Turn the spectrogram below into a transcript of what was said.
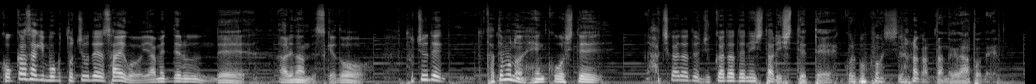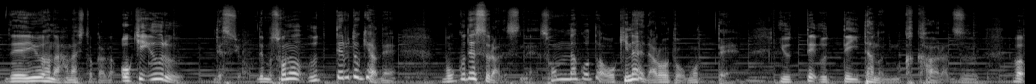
こっから先僕途中で最後辞めてるんであれなんですけど途中で建物変更して8階建て10階建てにしたりしててこれ僕も知らなかったんだけど後で。でいうような話とかが起きうるですよ。でもその売ってる時はね僕ですらですねそんなことは起きないだろうと思って言って売っていたのにもかかわらずやっぱ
